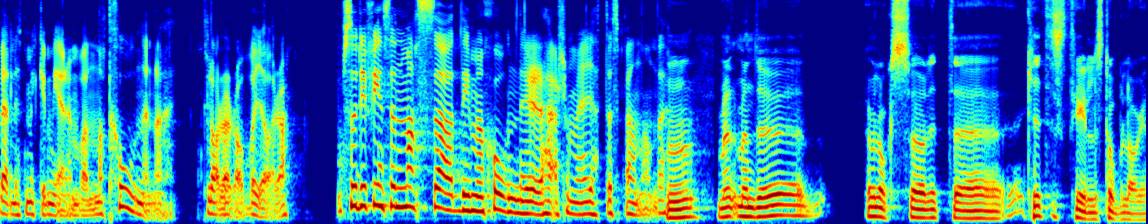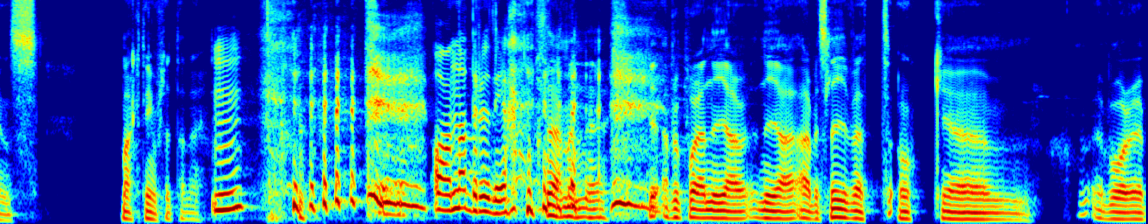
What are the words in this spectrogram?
väldigt mycket mer än vad nationerna klarar av att göra. Så det finns en massa dimensioner i det här som är jättespännande. Mm. Men, men du är väl också lite eh, kritisk till storbolagens makt och inflytande? Mm. Anade du det? Nej, men, eh, apropå det nya, nya arbetslivet och eh, vår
